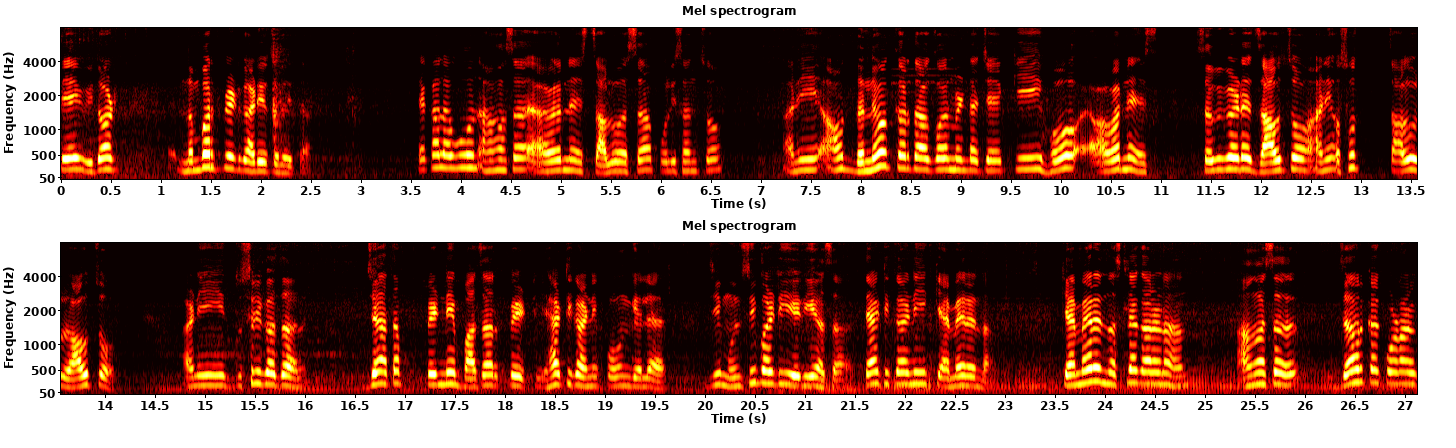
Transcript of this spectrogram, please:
ते विदावट नंबर प्लेट गाडयो चलयता ताका लागून हांगासर अवेरनेस चालू आसा पोलिसांचो. आनी हांव धन्यवाद करता गोवोरमेंटाचे की हो अवेरनेस सगळे कडेन जावचो आनी असोच चालू रावचो. आनी दुसरी गजाल जे आतां पेडणे बाजारपेठ ह्या ठिकाणी पळोवंक गेल्यार जी म्युन्सिपाल्टी एरिया आसा त्या ठिकाणी कॅमेरे ना. कॅमेरे नसल्या कारणान हांगासर जर का कोणाक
